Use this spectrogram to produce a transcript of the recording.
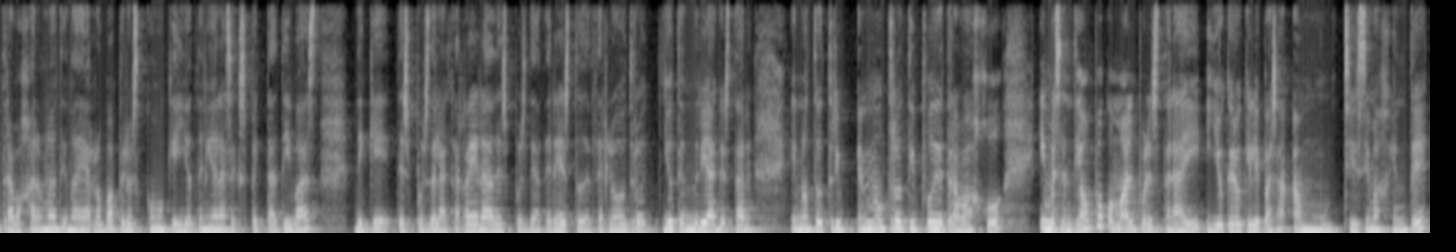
trabajar en una tienda de ropa, pero es como que yo tenía las expectativas de que después de la carrera, después de hacer esto, de hacer lo otro, yo tendría que estar en otro, en otro tipo de trabajo y me sentía un poco mal por estar ahí y yo creo que le pasa a muchísima gente.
